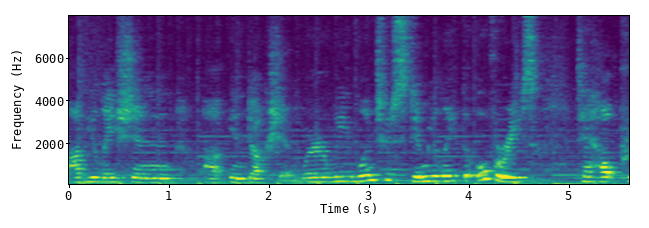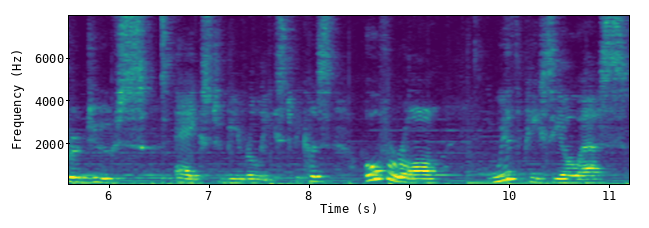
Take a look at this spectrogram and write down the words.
ovulation uh, induction, where we want to stimulate the ovaries to help produce eggs to be released. Because overall, with PCOS,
